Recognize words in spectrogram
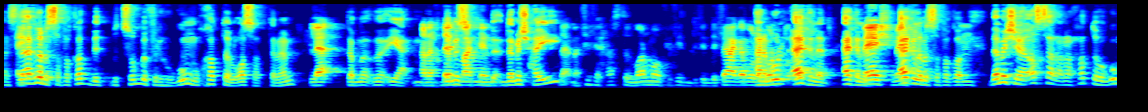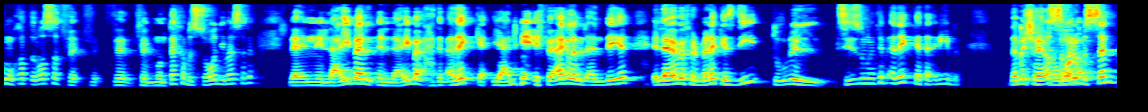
أصل. أغلب الصفقات بت- بتصب في الهجوم وخط الوسط تمام لا. طب يعني أنا ده مش. ده, مش حقيقي لا ما في في حراسة المرمى وفي في الدفاع جابوا أنا. بقول أغلب أغلب ماشي ماشي أغلب الصفقات مم. ده مش هيأثر على خط هجوم وخط الوسط في في, في, في المنتخب السعودي مثلا لأن اللعيبة اللعيبة هتبقى دكة يعني في أغلب الأندية اللعيبة في المراكز دي طول السيزون هتبقى دكة تقريبا ده مش هيأثر عليهم بالسلب؟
